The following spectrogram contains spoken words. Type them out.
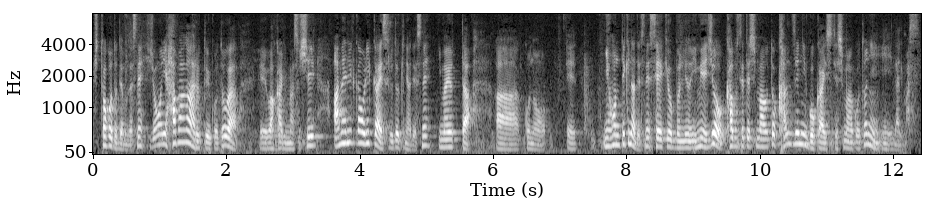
一言でもですね非常に幅があるということが分かりますしアメリカを理解する時にはですね今言ったあこの日本的なですね政教分離のイメージをかぶせてしまうと完全に誤解してしまうことになります。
